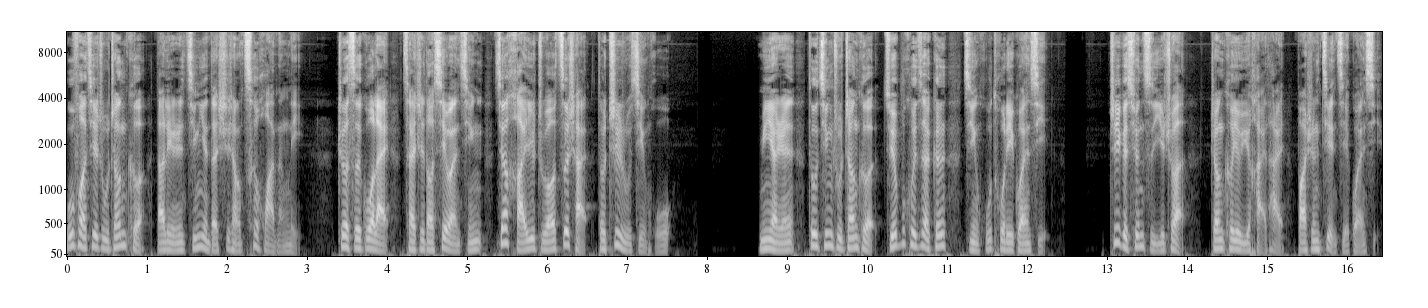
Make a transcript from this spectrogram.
无法借助张克那令人惊艳的市场策划能力，这次过来才知道谢婉晴将海域主要资产都置入锦湖。明眼人都清楚，张克绝不会再跟锦湖脱离关系。这个圈子一转，张克又与海泰发生间接关系。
